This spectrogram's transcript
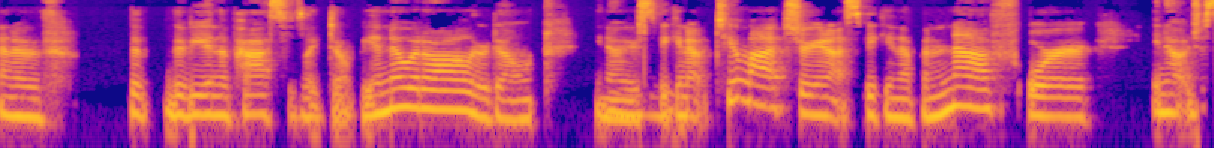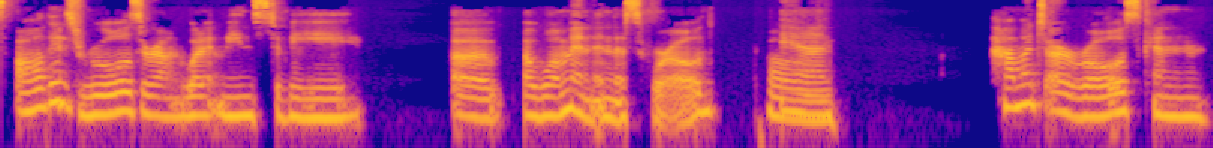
kind of the, the view in the past was like, don't be a know it all or don't, you know, mm-hmm. you're speaking up too much or you're not speaking up enough or, you know, just all these rules around what it means to be a, a woman in this world oh. and how much our roles can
